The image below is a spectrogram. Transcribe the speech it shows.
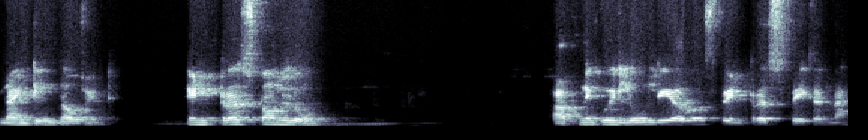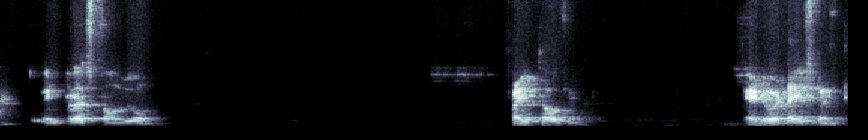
19000 interest on loan आपने कोई लोन लिया हुआ, उस पर इंटरेस्ट पे करना है तो interest on loan five thousand advertisement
